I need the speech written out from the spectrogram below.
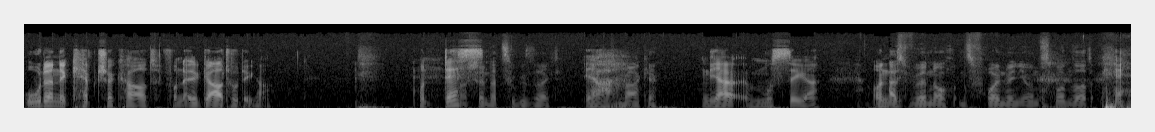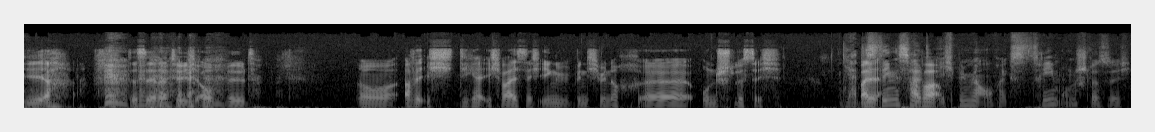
Oder eine Capture Card von Elgato, Digga. Und Auch das, schön dazu gesagt, ja, die Marke. ja, muss, Digga. Und Also wir würden auch uns freuen, wenn ihr uns sponsort. ja, das wäre natürlich auch wild. Oh, aber ich, Digga, ich weiß nicht, irgendwie bin ich mir noch äh, unschlüssig. Ja, Weil- das Ding ist halt, aber- ich bin mir auch extrem unschlüssig.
